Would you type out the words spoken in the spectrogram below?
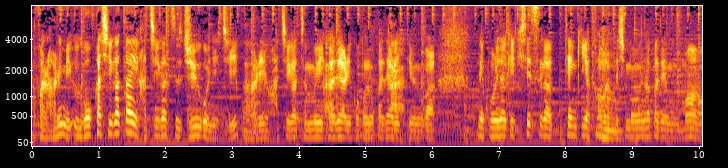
だからある意味動かしがたい8月15日、うんあるいは8月6日であり9日でありっていうのが、ね、これだけ季節が天気が変わってしまう中でも、まあ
